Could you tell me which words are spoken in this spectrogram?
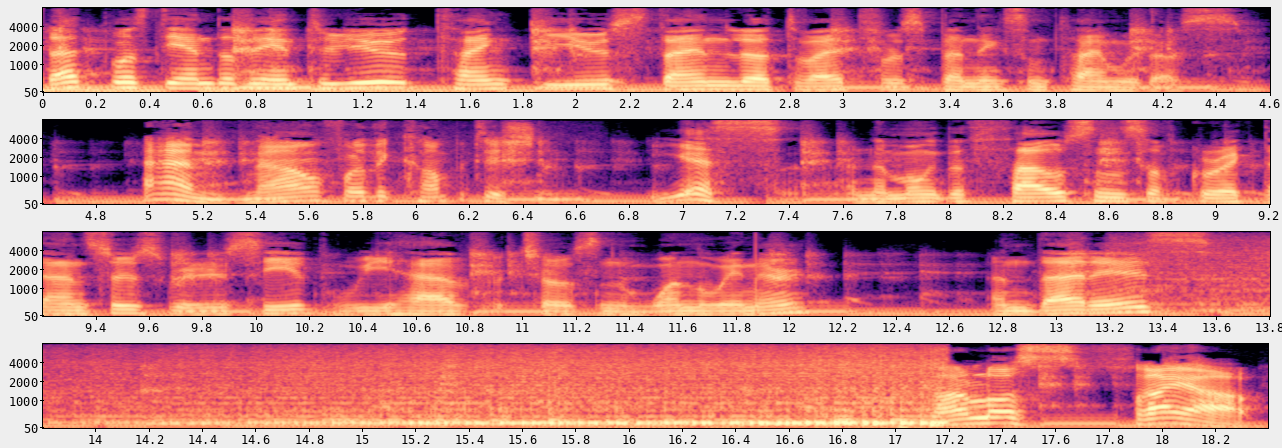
That was the end of the interview. Thank you, Stein Løtveit, for spending some time with us. And now for the competition. Yes, and among the thousands of correct answers we received, we have chosen one winner, and that is. Carlos Fraiha.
